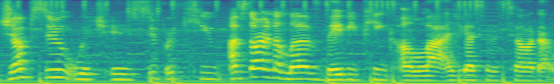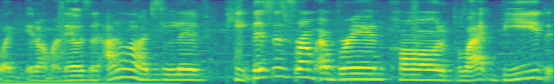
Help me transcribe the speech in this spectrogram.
jumpsuit which is super cute. I'm starting to love baby pink a lot. As you guys can tell i got like it on my nails. And i don't know i just love pink. This is from a brand called black bead.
